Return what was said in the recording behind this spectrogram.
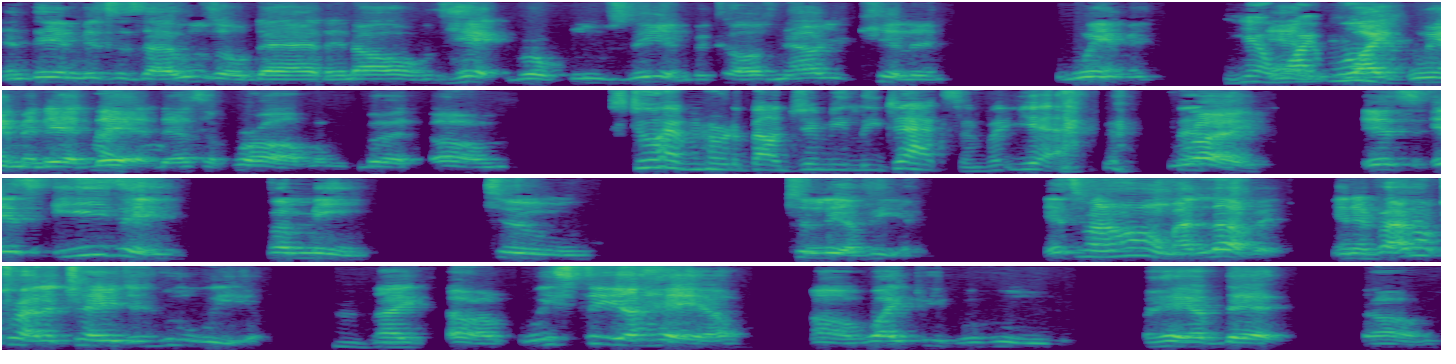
and then Mrs. Liuzzo died, and all heck broke loose then because now you're killing women yeah, white women. white women at that. That's a problem. But um, still haven't heard about Jimmie Lee Jackson. But yeah, right. It's it's easy for me to to live here. It's my home. I love it. And if I don't try to change it, who will? Mm-hmm. Like uh, we still have uh, white people who have that um,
